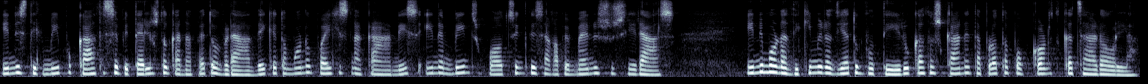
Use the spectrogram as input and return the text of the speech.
Είναι η στιγμή που κάθεσαι επιτέλους στον καναπέ το βράδυ και το μόνο που έχεις να κάνεις είναι binge watching τη αγαπημένη σου σειράς. Είναι η μοναδική μυρωδιά του βοτήρου καθώς κάνει τα πρώτα popcorn στην κατσαρόλα.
